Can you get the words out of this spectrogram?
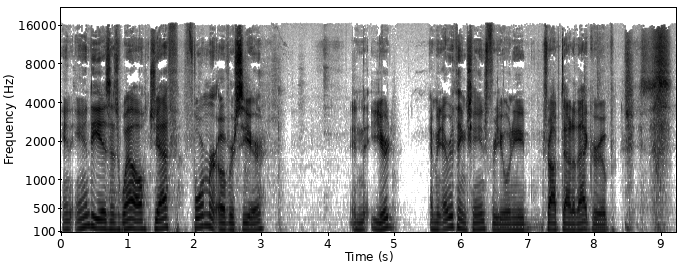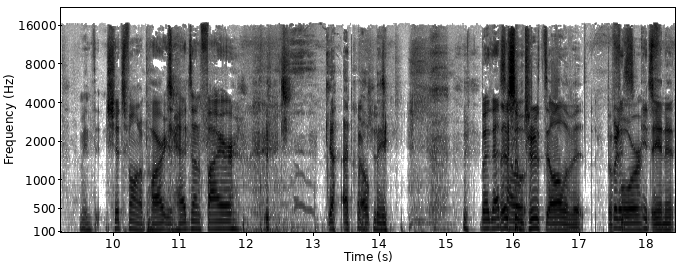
and Andy is as well. Jeff, former overseer, and you're. I mean, everything changed for you when you dropped out of that group. I mean, th- shit's falling apart. Your head's on fire. God help me. But that's There's how some truth to all of it. it's- Before, it's- in it,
